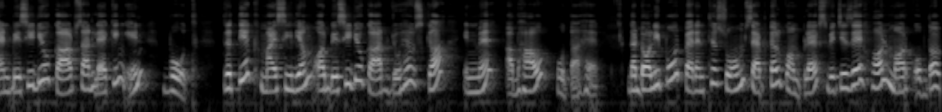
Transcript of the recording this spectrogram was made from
and basidiocarps are lacking in both. तृतीयक माइसीलियम और बेसिडियो कार्ब जो है उसका इनमें अभाव होता है। The dolipore parenthesome septal complex which is a hallmark of the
